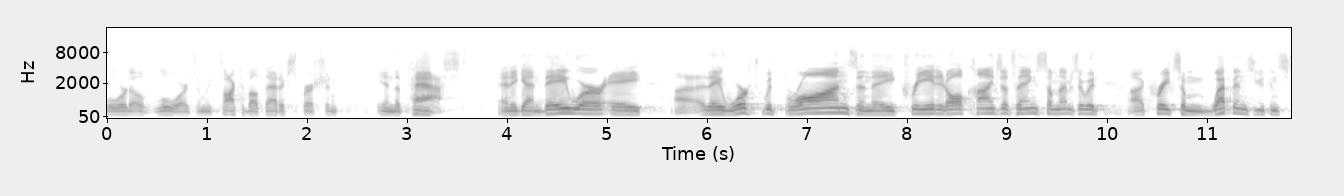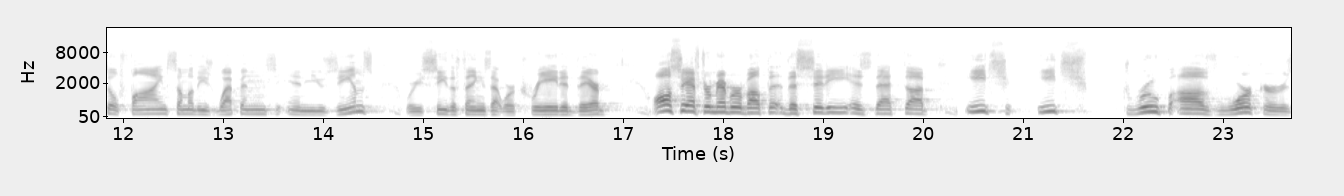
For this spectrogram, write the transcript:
Lord of Lords. And we've talked about that expression in the past. And again, they were a uh, they worked with bronze and they created all kinds of things. Sometimes they would uh, create some weapons. You can still find some of these weapons in museums where you see the things that were created there. Also, you have to remember about the, the city is that uh, each, each group of workers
